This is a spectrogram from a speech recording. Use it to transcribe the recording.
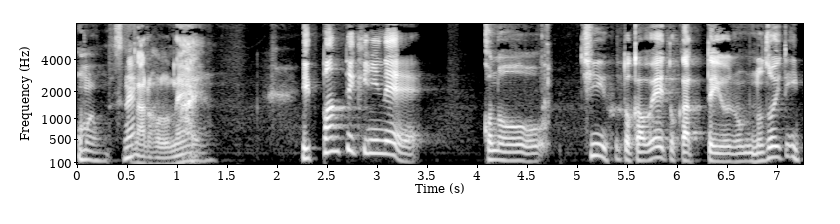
思うんですね。なるほどね。はい一般的にね、このチーフとかウェイとかっていうのを除いて、一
